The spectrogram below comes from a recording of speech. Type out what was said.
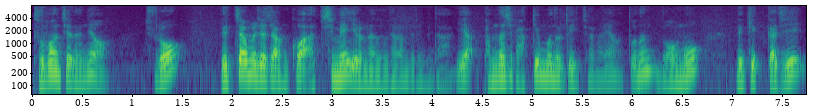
두 번째는요. 주로 늦잠을 자지 않고 아침에 일어나는 사람들입니다. 이 밤낮이 바뀐 분들도 있잖아요. 또는 너무 늦게까지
